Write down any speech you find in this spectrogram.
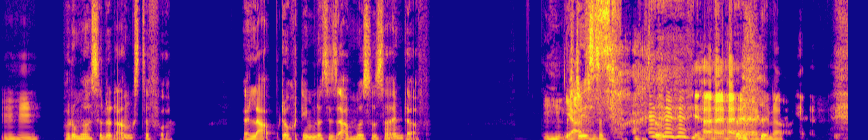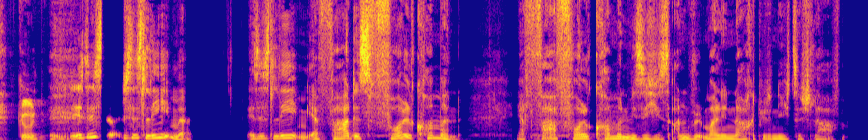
Mhm. Warum hast du dort Angst davor? Erlaub doch dem, dass es auch mal so sein darf. Mhm, Verstehst ja, das? So. ja, ja, ja, genau. Gut. Es ist, es ist Leben. Es ist Leben. Erfahrt es vollkommen. Erfahr vollkommen, wie sich es anfühlt, mal in der Nacht wieder nicht zu schlafen.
